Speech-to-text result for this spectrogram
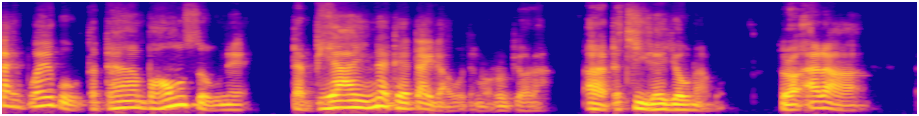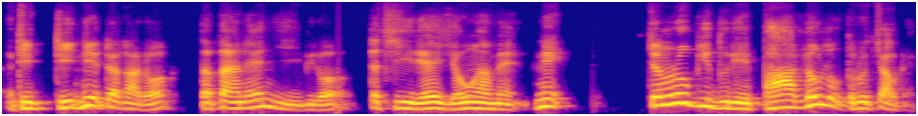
တိုက်ပွဲကိုတဒံပေါင်းစုံနဲ့ တပြိုင်နဲ့တည်းတိုက်တာကိုကျွန်တော်တို့ပြောတာအဲ့ဒါတချီလေးယုံတာပေါ့ဆိုတော့အဲ့ဒါဒီဒီနှစ်အတွက်ကတော့တတန်နဲ့ညီပြီးတော့တချီတဲ့ယုံရမယ်နှစ်ကျွန်တော်တို့ပြည်သူတွေဘာလုပ်လို့တို့ကြောက်တယ်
